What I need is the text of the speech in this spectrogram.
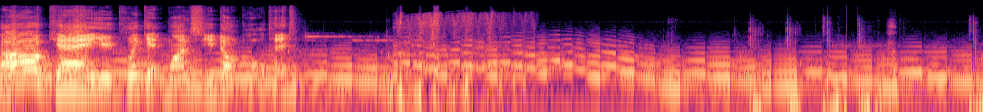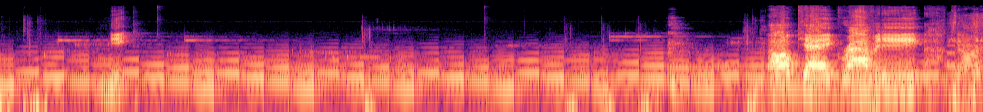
Okay, you click it once, you don't hold it. Neat. Okay, gravity. Oh, God.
